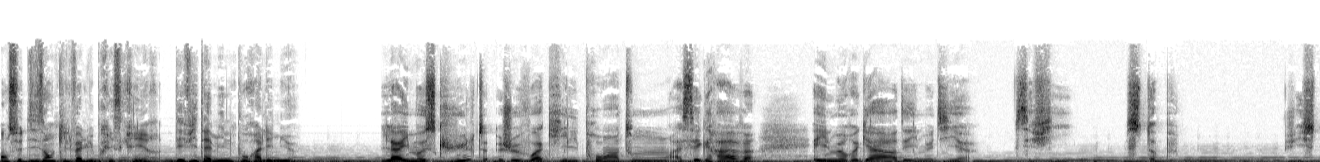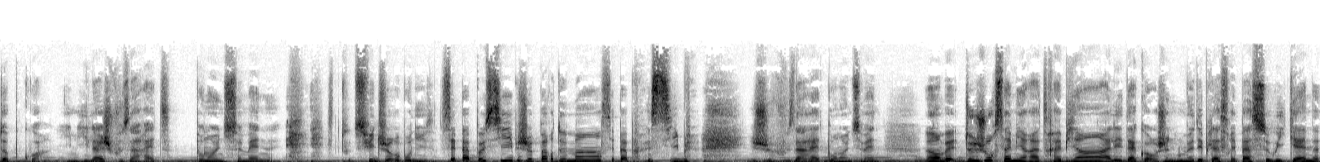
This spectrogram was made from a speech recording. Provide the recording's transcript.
en se disant qu'il va lui prescrire des vitamines pour aller mieux. Là, il m'ausculte, je vois qu'il prend un ton assez grave et il me regarde et il me dit C'est fini, stop. Je dis Stop quoi? Il me dit Là, je vous arrête pendant une semaine. tout de suite, je rebondis C'est pas possible, je pars demain, c'est pas possible. Je vous arrête pendant une semaine. Non, non, deux jours, ça m'ira très bien. Allez, d'accord, je ne me déplacerai pas ce week-end,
